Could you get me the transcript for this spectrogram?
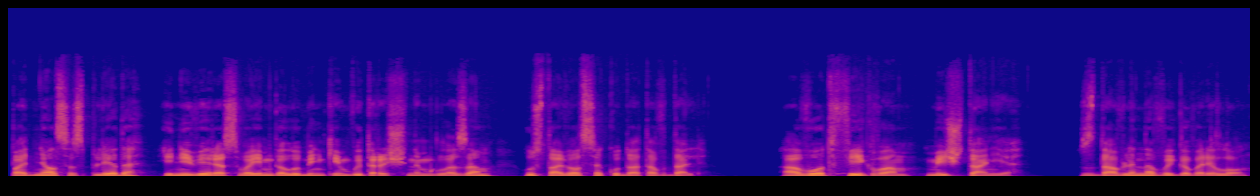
поднялся с пледа и, не веря своим голубеньким вытаращенным глазам, уставился куда-то вдаль. «А вот фиг вам, мечтанье!» — сдавленно выговорил он.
